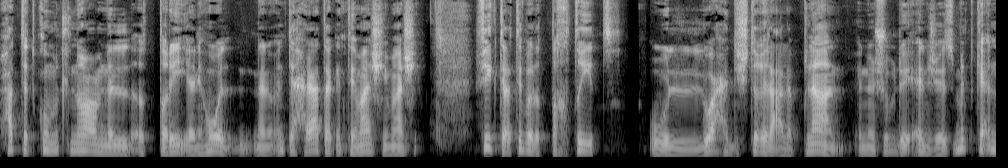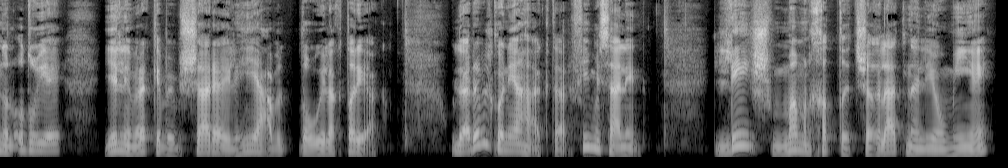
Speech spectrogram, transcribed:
وحتى تكون مثل نوع من الطريق يعني هو لأنه أنت حياتك أنت ماشي ماشي. فيك تعتبر التخطيط والواحد يشتغل على بلان إنه شو بده ينجز مثل كأنه الأضوية يلي مركبة بالشارع اللي هي عم تضوي لك طريقك. ولأقرب لكم إياها أكثر في مثالين. ليش ما بنخطط شغلاتنا اليومية؟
